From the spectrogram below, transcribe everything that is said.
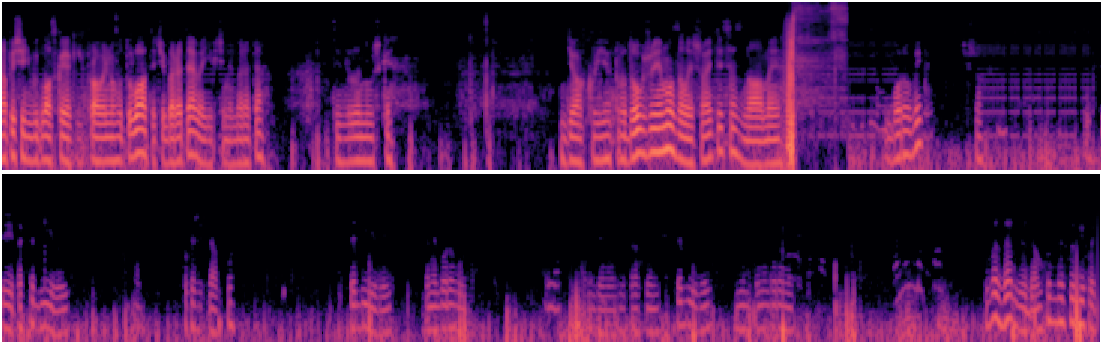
Напишіть, будь ласка, як їх правильно готувати, чи берете ви їх, чи не берете. Ці зеленушки. Дякую. Продовжуємо. Залишайтеся з нами. Боровик? Чи що? Ух ти, так це білий. Покажи шляпку. Це білий. Це не боровик. Ні. Диви, красунчик. Це білий. Ні, це не боровик. Везе людям, хоч би собі хоч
